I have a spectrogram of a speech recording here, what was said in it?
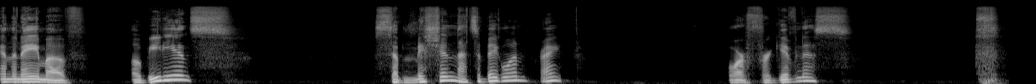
in the name of obedience, submission, that's a big one, right? Or forgiveness.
